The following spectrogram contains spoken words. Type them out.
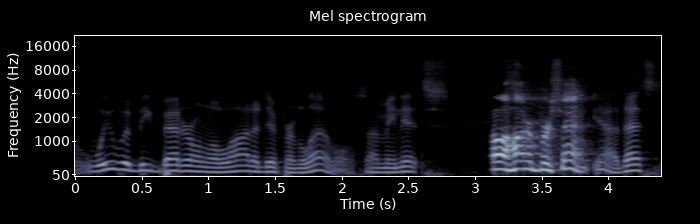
we would be better on a lot of different levels. I mean, it's Oh, 100%. Yeah, that's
